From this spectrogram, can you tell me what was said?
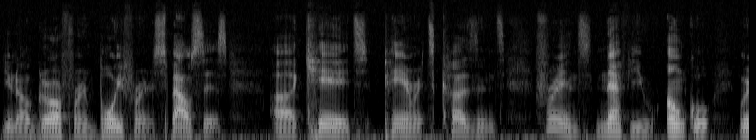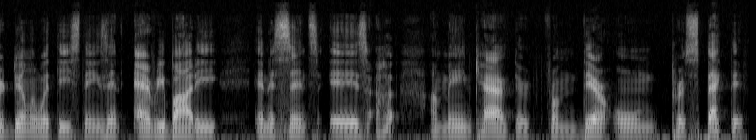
you know, girlfriend, boyfriend, spouses, uh, kids, parents, cousins, friends, nephew, uncle. We're dealing with these things, and everybody, in a sense, is a, a main character from their own perspective.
